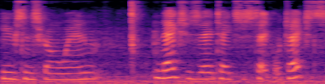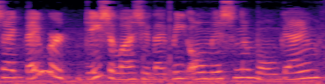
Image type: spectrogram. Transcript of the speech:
Houston's going to win. Next is at Texas Tech. Well, Texas Tech, they were decent last year. They beat Ole Miss in their bowl game.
